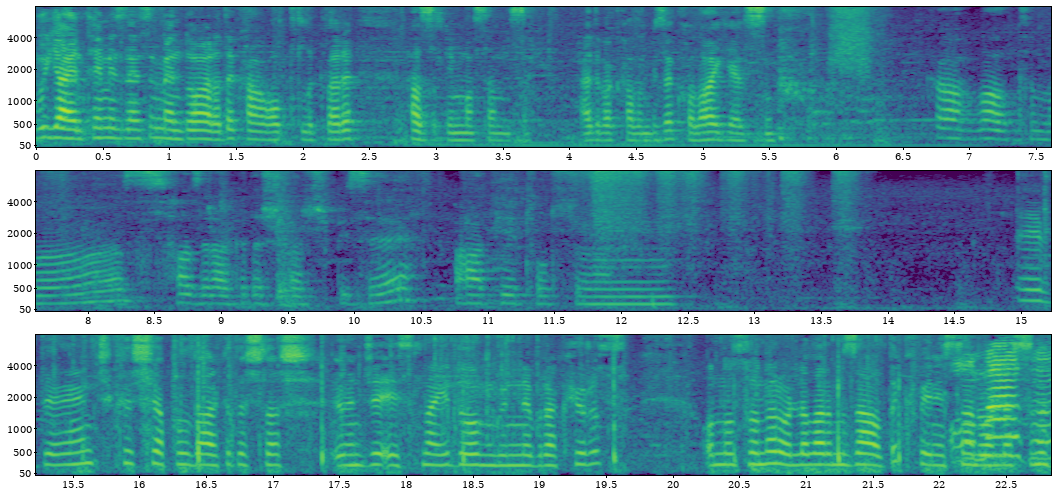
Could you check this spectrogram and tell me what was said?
bu yani temizlensin ben de o arada kahvaltılıkları hazırlayayım masamıza. Hadi bakalım bize kolay gelsin. Kahvaltımız hazır arkadaşlar bize. Afiyet olsun. Evden çıkış yapıldı arkadaşlar. Önce Esna'yı doğum gününe bırakıyoruz. Ondan sonra rollalarımızı aldık. Ben Esna Ondan rollasını.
